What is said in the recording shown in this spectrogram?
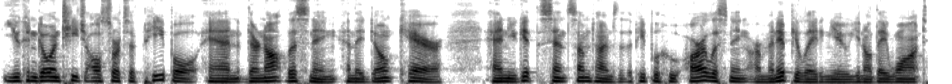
you can go and teach all sorts of people and they're not listening and they don't care. And you get the sense sometimes that the people who are listening are manipulating you. You know, they want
